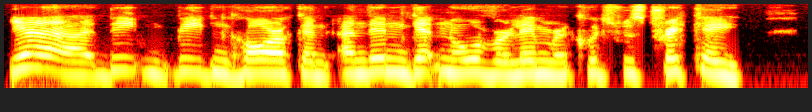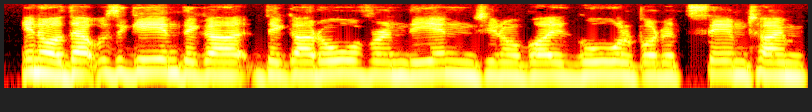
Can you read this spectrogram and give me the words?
Yeah, beating beating Cork and, and then getting over Limerick, which was tricky you know that was a game they got they got over in the end, you know, by a goal. But at the same time,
